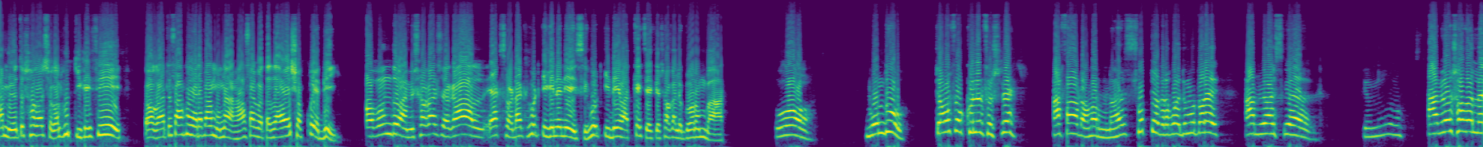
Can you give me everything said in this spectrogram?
আমিও তো সকাল সকাল হুটকি খাইছি। ওগাতে চাপা মেরা পামু না হাসা কথা যাও সব কয়ে দিই। ও বন্ধু আমি সকাল সকাল একশো টাকা হুটকি কিনে নিয়ে আইছি। হুটকি দিয়ে ভাত খাইছি আজকে সকালে গরম ভাত। ও বন্ধু তুই আমার চোখ খুলে ফেস রে। আর আমার মনে হয় সত্যি কথা কই তুমি তোরে। আমি আজকে আমিও সকালে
